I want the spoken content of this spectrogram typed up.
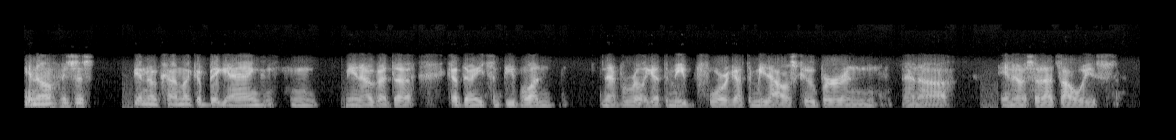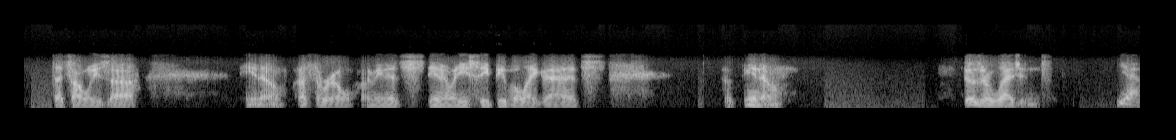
you know, it's just you know, kind of like a big hang, and you know, got to got to meet some people I never really got to meet before. Got to meet Alice Cooper and and uh, you know, so that's always that's always uh you know, a thrill. I mean, it's you know, when you see people like that, it's you know, those are legends. Yeah.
